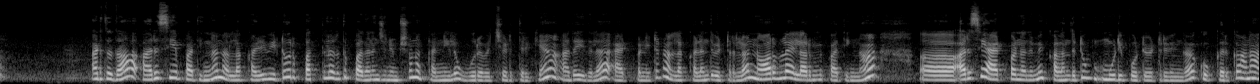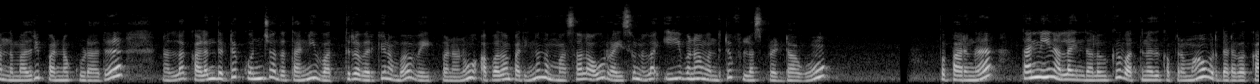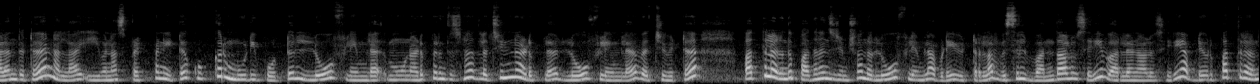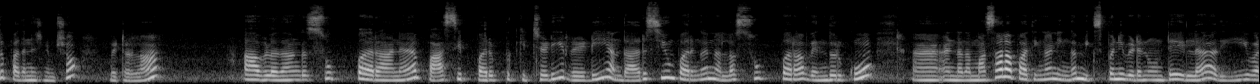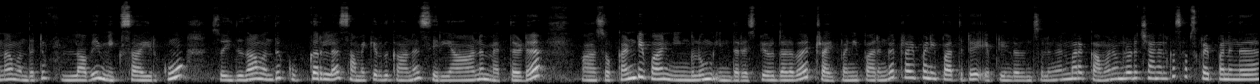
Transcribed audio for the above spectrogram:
அடுத்ததாக அரிசியை பார்த்தீங்கன்னா நல்லா கழுவிட்டு ஒரு பத்துலேருந்து பதினஞ்சு நிமிஷம் நான் தண்ணியில் ஊற வச்சு எடுத்திருக்கேன். அதை இதில் ஆட் பண்ணிவிட்டு நல்லா கலந்து விட்டுறலாம். நார்மலாக எல்லாருமே பார்த்தீங்கன்னா அரிசி ஆட் பண்ணதுமே கலந்துட்டு மூடி போட்டு விட்டுருவீங்க குக்கருக்கு ஆனால் அந்த மாதிரி பண்ணக்கூடாது. நல்லா கலந்துட்டு கொஞ்சம் அந்த தண்ணி வத்துற வரைக்கும் நம்ம வெயிட் பண்ணணும். அப்போ தான் பார்த்தீங்கன்னா அந்த மசாலாவும் ரைஸும் நல்லா ஈவனாக வந்துட்டு ஃபுல்லாக ஸ்ப்ரெட் ஆகும். இப்போ பாருங்கள் தண்ணி நல்லா இந்த அளவுக்கு வத்துனதுக்கப்புறமா ஒரு தடவை கலந்துட்டு நல்லா ஈவனாக ஸ்ப்ரெட் பண்ணிவிட்டு குக்கர் மூடி போட்டு லோ ஃப்ளேமில் மூணு அடுப்பு இருந்துச்சுன்னா அதில் சின்ன அடுப்பில் லோ ஃப்ளேமில் வச்சு விட்டு பத்துலேருந்து பதினஞ்சு நிமிஷம் அந்த லோ ஃப்ளேமில் அப்படியே விட்டுறலாம். விசில் வந்தாலும் சரி வரலனாலும் சரி அப்படியே ஒரு பத்துலேருந்து பதினஞ்சு நிமிஷம் விட்டுறலாம். அவ்வளோதாங்க சூப்பரான பாசிப்பருப்பு கிச்சடி ரெடி அந்த அரிசியும் பாருங்கள் நல்லா சூப்பராக வெந்திருக்கும். அண்ட் அந்த மசாலா பார்த்தீங்கன்னா நீங்கள் மிக்ஸ் பண்ணி விடணுன்ட்டே இல்லை. அது ஈவனாக வந்துட்டு ஃபுல்லாகவே மிக்ஸ் ஆகிருக்கும் ஸோ இதுதான் வந்து குக்கரில் சமைக்கிறதுக்கான சரியான மெத்தடு ஸோ கண்டிப்பாக நீங்களும் இந்த ரெசிபி ஒரு தடவை ட்ரை பண்ணி பாருங்கள் ட்ரை பண்ணி பார்த்துட்டு எப்படி இருந்ததுன்னு சொல்லுங்கள் மறக்காமல் நம்மளோட சேனலுக்கு சப்ஸ்கிரைப் பண்ணுங்கள்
